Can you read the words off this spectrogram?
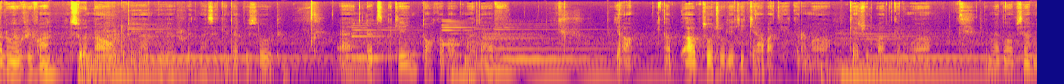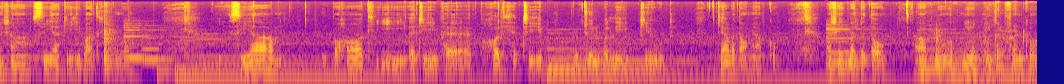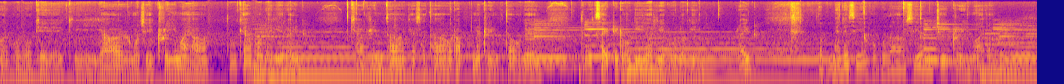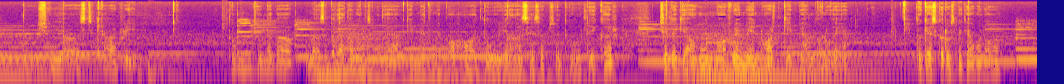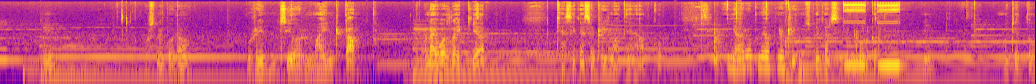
everyone. So now today I'm here with my second episode, and let's again talk about my love. या अब आप सोचोगे कि क्या बात ये करूँगा कैजुअल बात करूँगा तो मैं तो आपसे हमेशा सिया की ही बात करूँगा सिया बहुत ही अजीब है, बहुत ही अजीब, चुलबुली क्यूट क्या बताऊँ मैं आपको अच्छा एक बात बताओ आप लोग अपनी अपनी गर्लफ्रेंड को अगर बोलोगे कि यार मुझे एक ड्रीम आया तो क्या बोलेगी राइट क्या ड्रीम था, कैसा था? और आप अपना ड्रीम बताओगे तो एक्साइटेड होगी और ये बोलोगी राइट तो मैंने सिया को बोला, सिया, मुझे एक ड्रीम आया। तो शी आस्ट क्या ड्रीम तो मुझे लगा, मैं उसे बताता हूँ, मैंने उसे बताया कि मैं तुम्हें बहुत दूर, यहाँ से सबसे दूर लेकर चले गया हूँ, नॉर्वे में, नॉर्थ केप पे हम दोनों गए हैं। तो गैस करो उसने क्या बोला होगा? हम्म? उसने बोला rinse your mind dump and I was like यार, कैसे कैसे ड्रीम आते हैं आपको? यार, अब मैं अपने ड्रीम्स पे कैसे कंट्रोल करूँ। हम्म? मुझे तो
